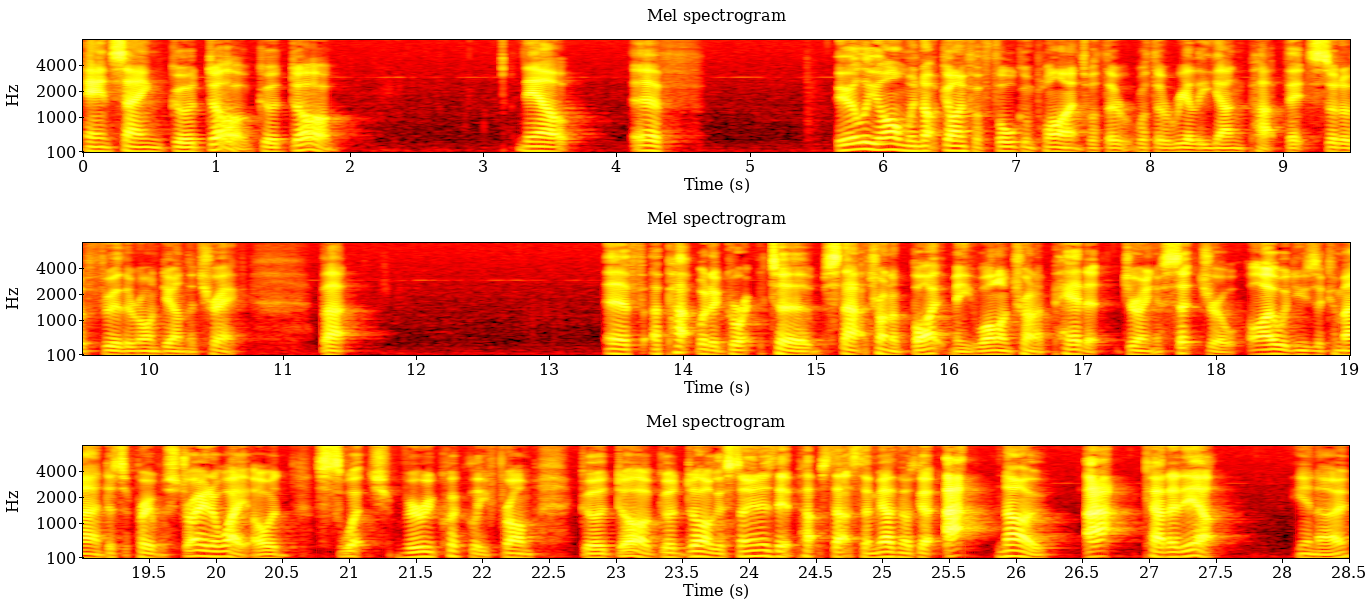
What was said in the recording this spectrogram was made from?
and saying "good dog, good dog." Now, if early on we're not going for full compliance with a with a really young pup, that's sort of further on down the track, but if a pup were to, to start trying to bite me while I'm trying to pat it during a sit drill, I would use a command disapproval straight away. I would switch very quickly from good dog, good dog. As soon as that pup starts to mouth me, I would go, ah, no, ah, cut it out. You know,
